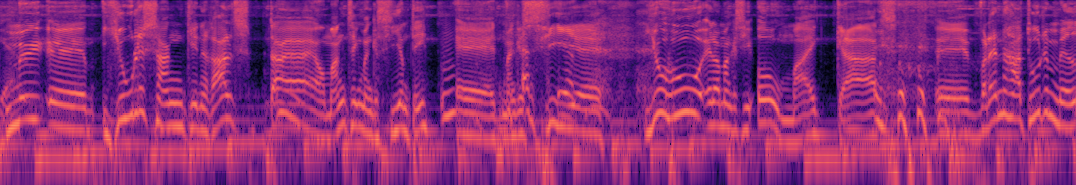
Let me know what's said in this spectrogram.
Yeah. Mø, øh, julesangen generelt, der er jo mange ting, man kan sige om det. Mm. Uh, man kan sige... Øh, Juhu, eller man kan sige, oh my god. øh, hvordan har du det med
